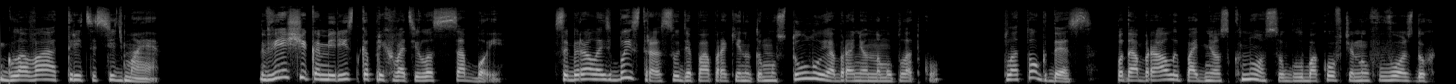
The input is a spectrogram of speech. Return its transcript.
Глава 37. Вещи камеристка прихватила с собой. Собиралась быстро, судя по опрокинутому стулу и оброненному платку. Платок Дес подобрал и поднес к носу, глубоко втянув воздух.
